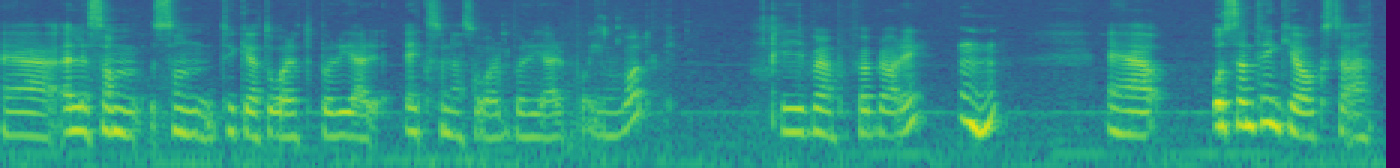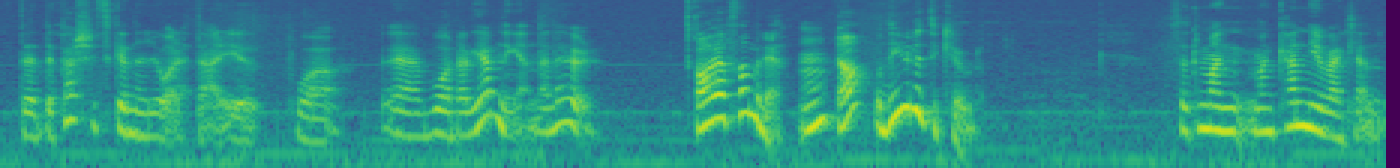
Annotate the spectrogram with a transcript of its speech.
eh, eller som, som tycker att året börjar, Exornas år börjar på involk i början på februari. Mm. Eh, och sen tänker jag också att eh, det persiska nyåret är ju på eh, vårdagjämningen, eller hur? Ja, jag för mig det. Mm. Ja, och det är ju lite kul. Så att man, man kan ju verkligen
